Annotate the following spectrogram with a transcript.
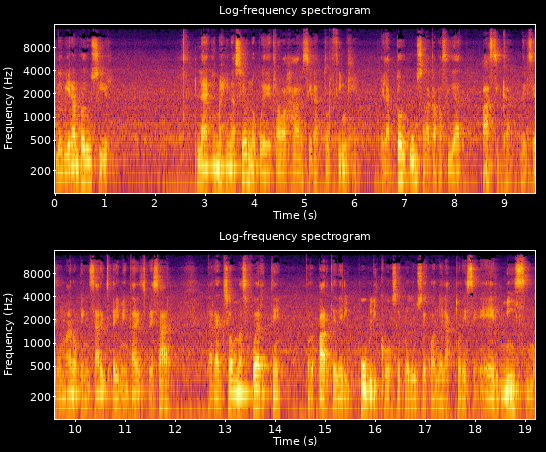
debieran producir, la imaginación no puede trabajar si el actor finge. El actor usa la capacidad básica del ser humano, pensar, experimentar, expresar. La reacción más fuerte por parte del público se produce cuando el actor es él mismo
